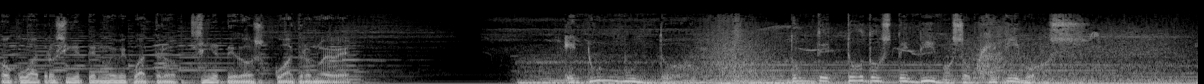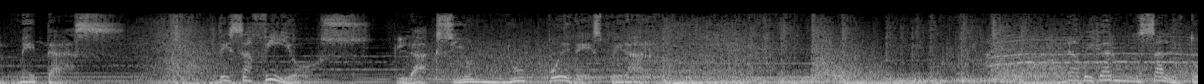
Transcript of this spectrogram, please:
o 4794-7249 en un mundo donde todos tenemos objetivos, metas, desafíos, la acción no puede esperar. Navegar un salto,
